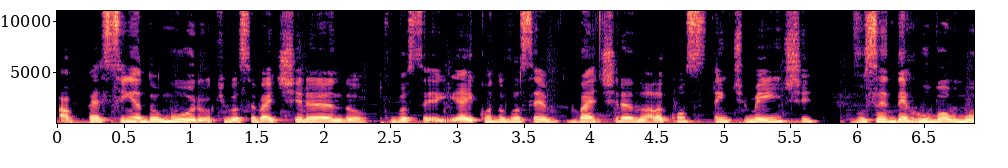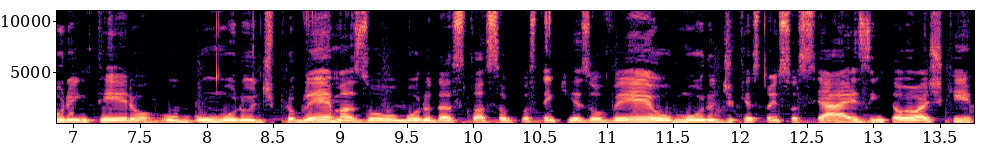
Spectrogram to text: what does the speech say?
a pecinha do muro que você vai tirando, que você e aí quando você vai tirando ela consistentemente, você derruba o muro inteiro, o, o muro de problemas, ou o muro da situação que você tem que resolver, o muro de questões sociais. Então eu acho que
